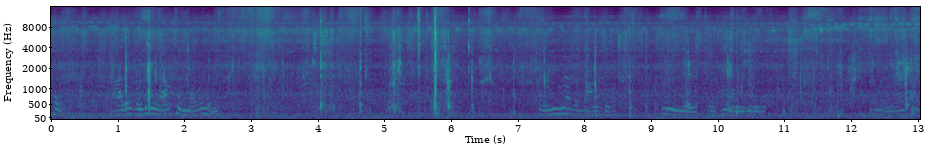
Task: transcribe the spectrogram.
โอ้ปลาเล็กมันวิ่งน้ำขุ่นมองไม่เห็นตรงนี้น่าจะบางตัวไม่มีเลยเป็นข้างในมีเลยข้างในน้ำขุ่น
